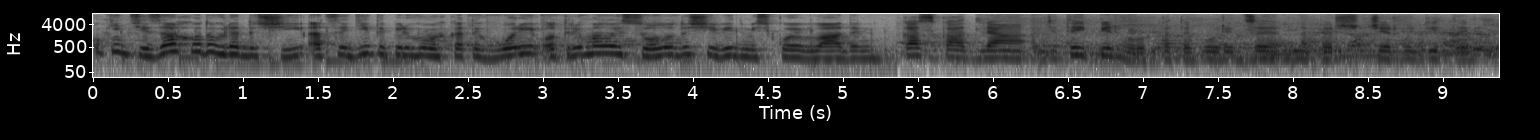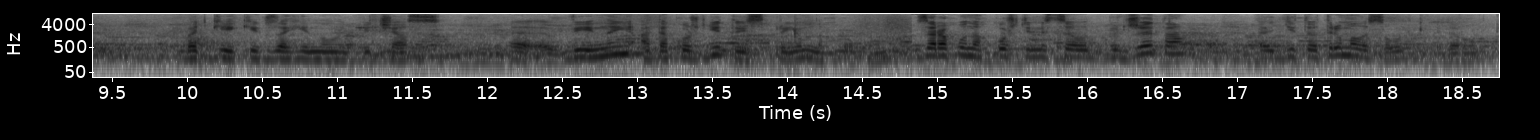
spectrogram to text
У кінці заходу глядачі, а це діти пільгових категорій, отримали солодощі від міської влади. Казка для дітей пільгових категорій це на першу чергу діти, батьки яких загинули під час е, війни, а також діти із прийомних родин. За рахунок коштів місцевого бюджету е, діти отримали солодкі подарунки.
